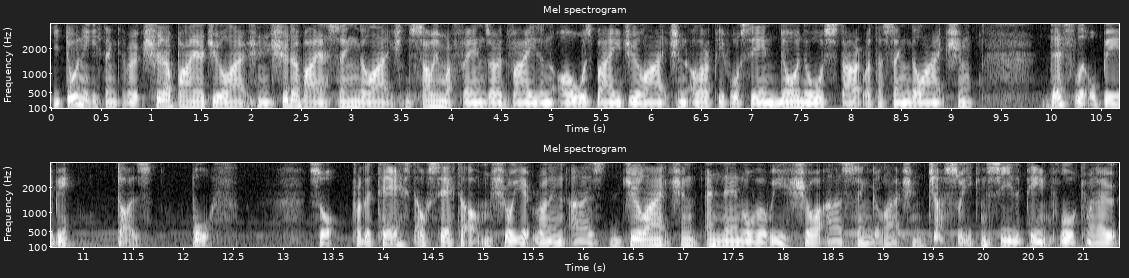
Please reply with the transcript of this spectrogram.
you don't need to think about should I buy a dual action, should I buy a single action. Some of my friends are advising always buy dual action, other people saying no, no, start with a single action. This little baby does both. So for the test, I'll set it up and show you it running as dual action and then we'll wee shot as single action, just so you can see the paint flow coming out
